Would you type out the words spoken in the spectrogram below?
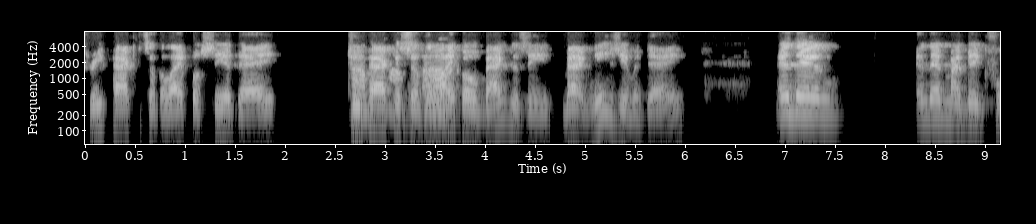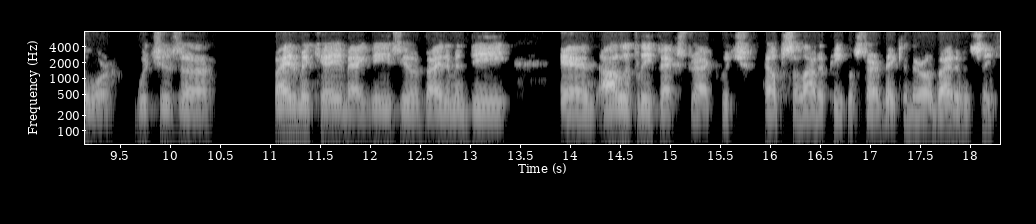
three packets of the lipo C a day, two um, packets of the uh, lipo magnesium a day, and then and then my big four, which is uh, vitamin K, magnesium, vitamin D, and olive leaf extract, which helps a lot of people start making their own vitamin C.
